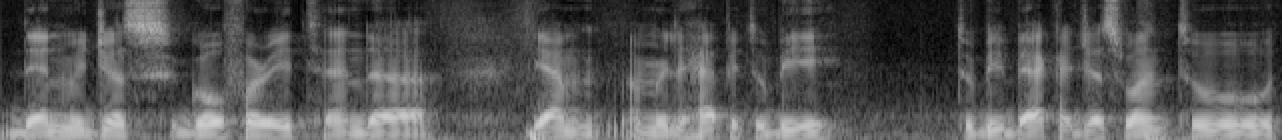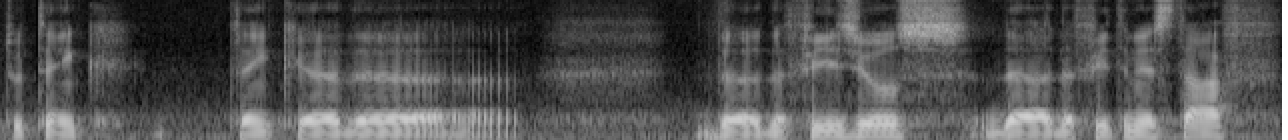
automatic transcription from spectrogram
then we just go for it. And uh, yeah, I'm, I'm really happy to be to be back. I just want to to thank thank uh, the the the physios, the the fitness staff,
